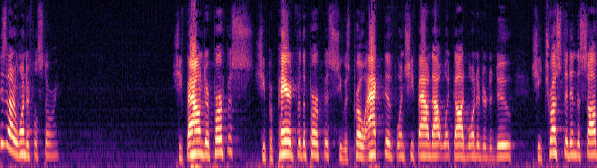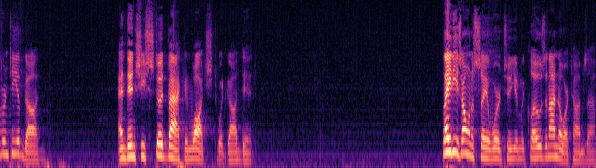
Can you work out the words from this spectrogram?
Isn't that a wonderful story? She found her purpose. She prepared for the purpose. She was proactive when she found out what God wanted her to do. She trusted in the sovereignty of God. And then she stood back and watched what God did. Ladies, I want to say a word to you and we close, and I know our time's out.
